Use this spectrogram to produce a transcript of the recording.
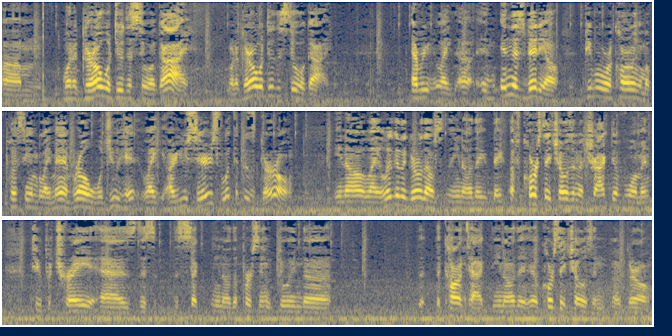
um, when a girl would do this to a guy when a girl would do this to a guy every like uh, in, in this video people were calling him a pussy and like man bro would you hit like are you serious look at this girl you know, like look at the girl that was. You know, they they of course they chose an attractive woman to portray as this the sex. You know, the person doing the the, the contact. You know, they, of course they chose a girl.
